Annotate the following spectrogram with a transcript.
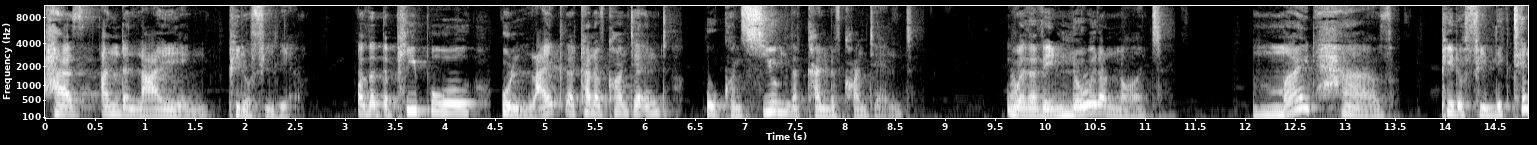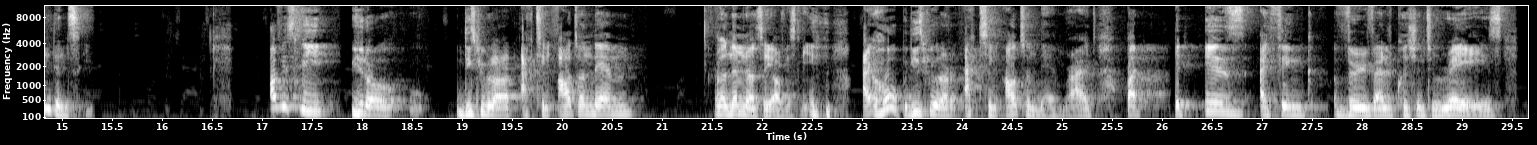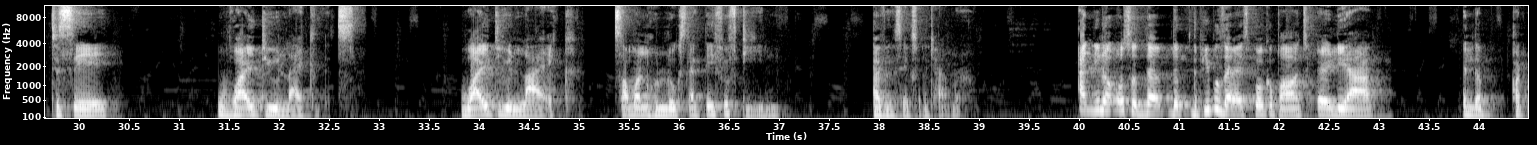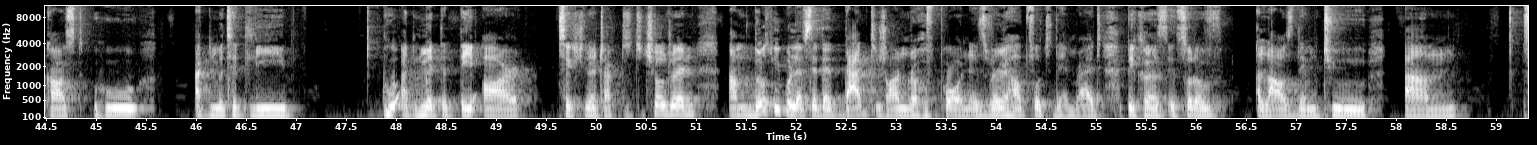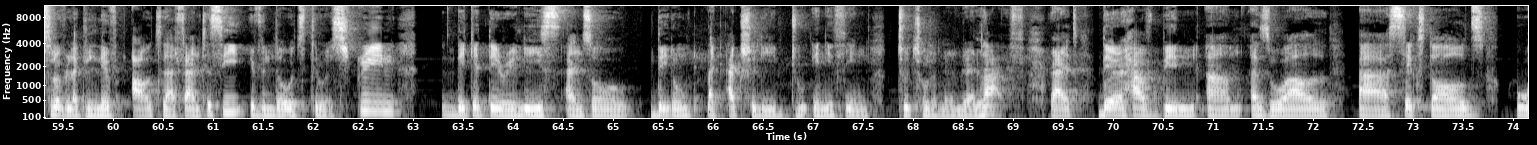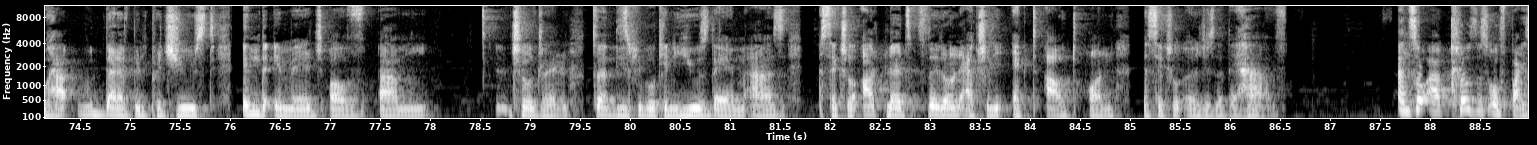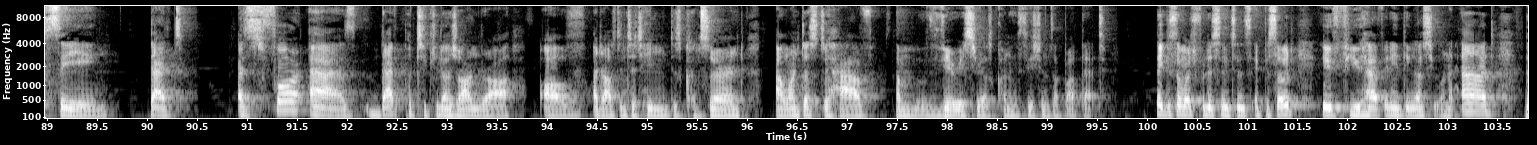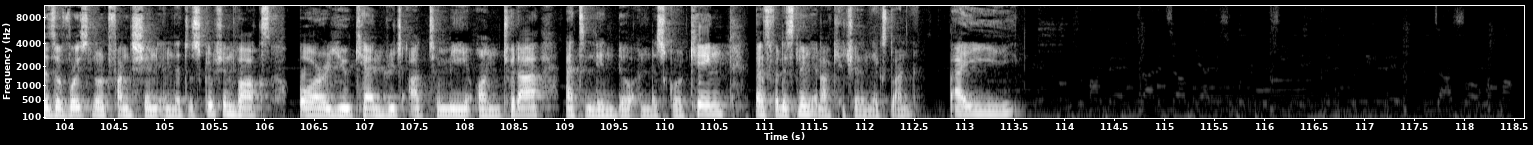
has underlying pedophilia. Or that the people who like that kind of content, who consume that kind of content, whether they know it or not, might have pedophilic tendency. Obviously, you know, these people are not acting out on them. Well, let me not say obviously. I hope these people are acting out on them, right? But it is, I think, a very valid question to raise to say, why do you like this? Why do you like someone who looks like they're 15 having sex on camera? And you know, also the, the, the people that I spoke about earlier in the podcast who admittedly who admit that they are sexually attracted to children. Um those people have said that that genre of porn is very helpful to them right? Because it sort of allows them to um sort of like live out that fantasy even though it's through a screen. They get their release and so they don't like actually do anything to children in real life right? There have been um, as well uh, sex dolls who have that have been produced in the image of um, children so that these people can use them as sexual outlets so they don't actually act out on the sexual urges that they have and so i'll close this off by saying that as far as that particular genre of adult entertainment is concerned, I want us to have some very serious conversations about that. Thank you so much for listening to this episode. If you have anything else you want to add, there's a voice note function in the description box, or you can reach out to me on Twitter at Lindo underscore King. Thanks for listening, and I'll catch you in the next one. Bye.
